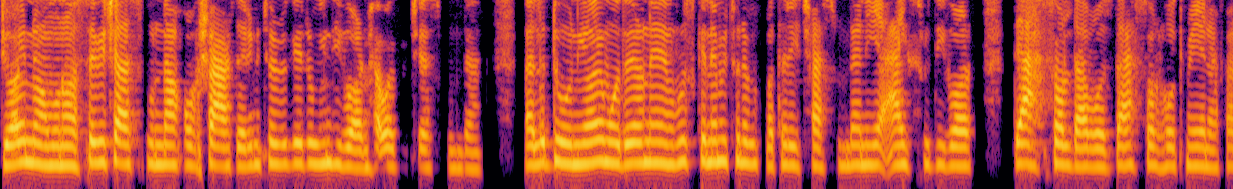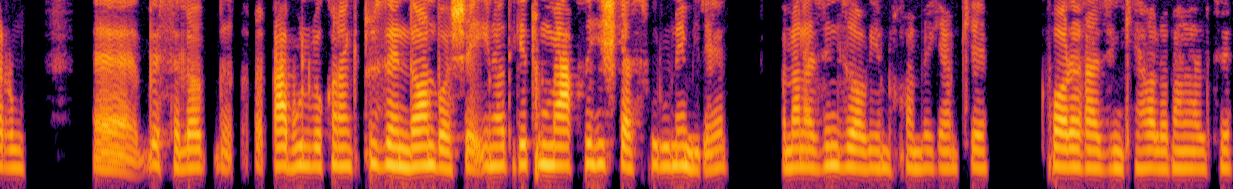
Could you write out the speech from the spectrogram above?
جای نامناسبی چسبوندن خب شهرداری می‌تونه بگه رو این دیوار نباید بچسبوندن. ولی دنیای مدرن امروز که نمی‌تونه به خاطر چسبوندن یه عکس رو دیوار ده سال دوازده سال حکم یه نفر رو به اصطلاح قبول بکنن که تو زندان باشه اینا دیگه تو مغز هیچ کس فرو نمیره. و من از این زاویه می‌خوام بگم که فارغ از اینکه حالا من البته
